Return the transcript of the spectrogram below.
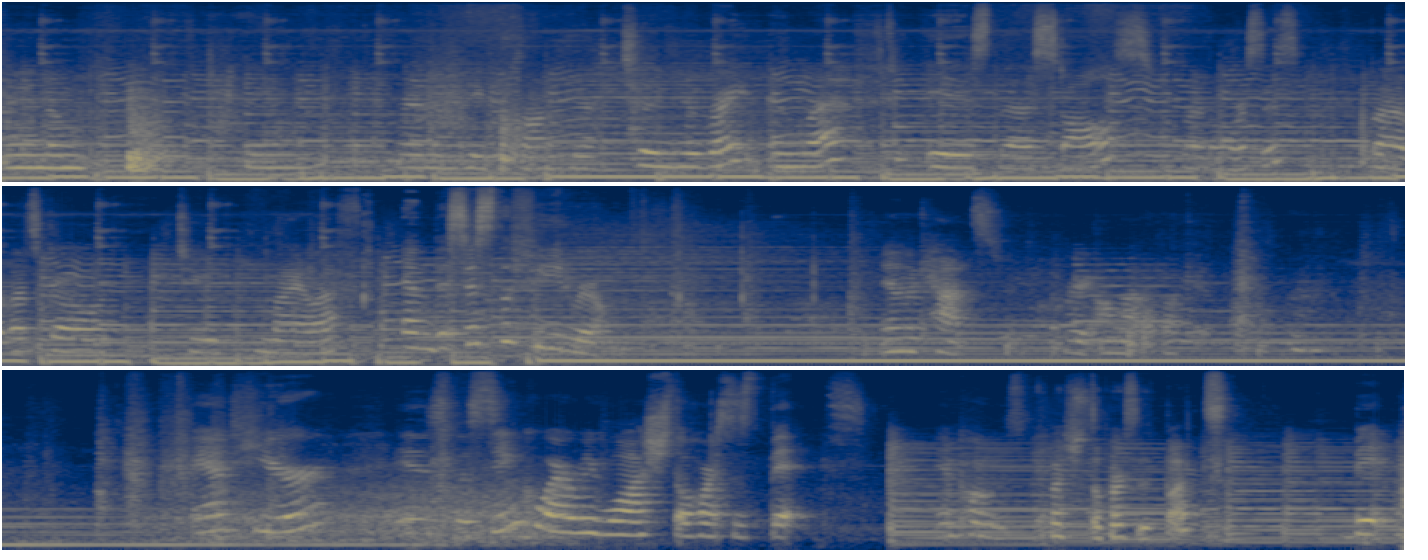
random random papers on here. To your right and left is the stalls for the horses, but let's go to my left. And this is the feed room. And the cats right on that bucket. And here is the sink where we wash the horses' bits and ponies'. Push the horse's butts. Bits.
